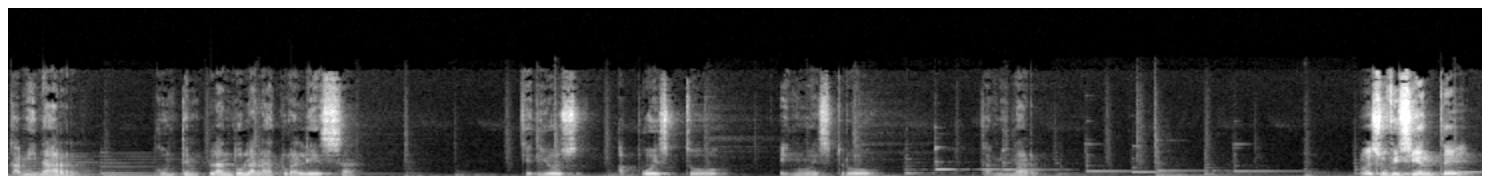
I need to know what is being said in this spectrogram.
caminar contemplando la naturaleza que Dios ha puesto en nuestro caminar. No es suficiente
